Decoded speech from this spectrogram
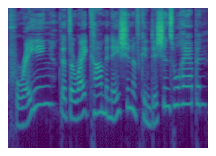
praying that the right combination of conditions will happen?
